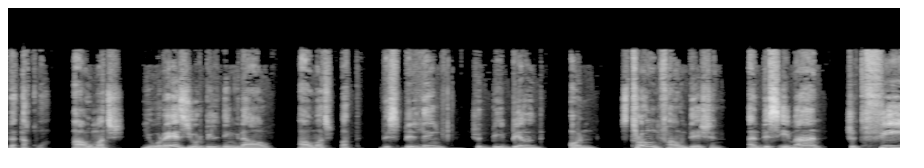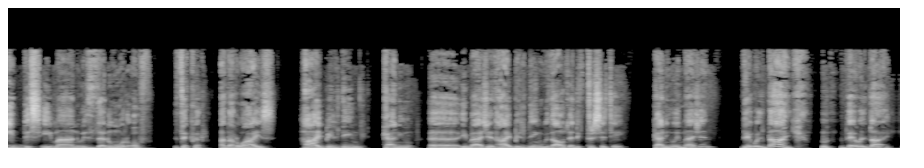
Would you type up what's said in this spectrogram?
the taqwa. How much you raise your building now, how much, but this building should be built on strong foundation. And this Iman should feed this Iman with the Nur of Dhikr. Otherwise, high building, can you uh, imagine high building without electricity? Can you imagine? They will die. they will die,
